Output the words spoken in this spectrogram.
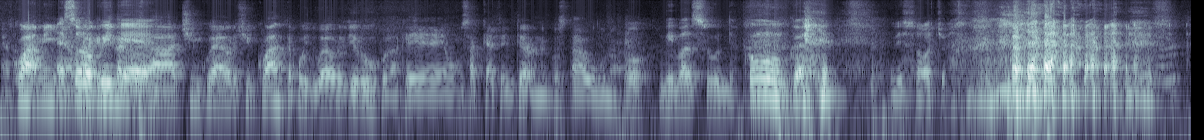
eh. Eh, qua minchia, È la solo qui margherita che- costa 5,50 euro, poi 2 euro di rucola, che un sacchetto intero ne costa uno. Oh, Viva il sud. Comunque, dissocio.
